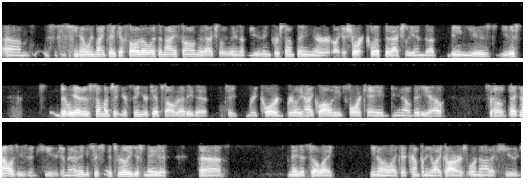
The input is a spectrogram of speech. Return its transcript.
um, you know, we might take a photo with an iPhone that actually we end up using for something, or like a short clip that actually ends up being used. You just there we have there's so much at your fingertips already to to record really high quality 4K you know video. So technology's been huge. I mean, I think it's just it's really just made it uh, made it so like you know like a company like ours, we're not a huge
